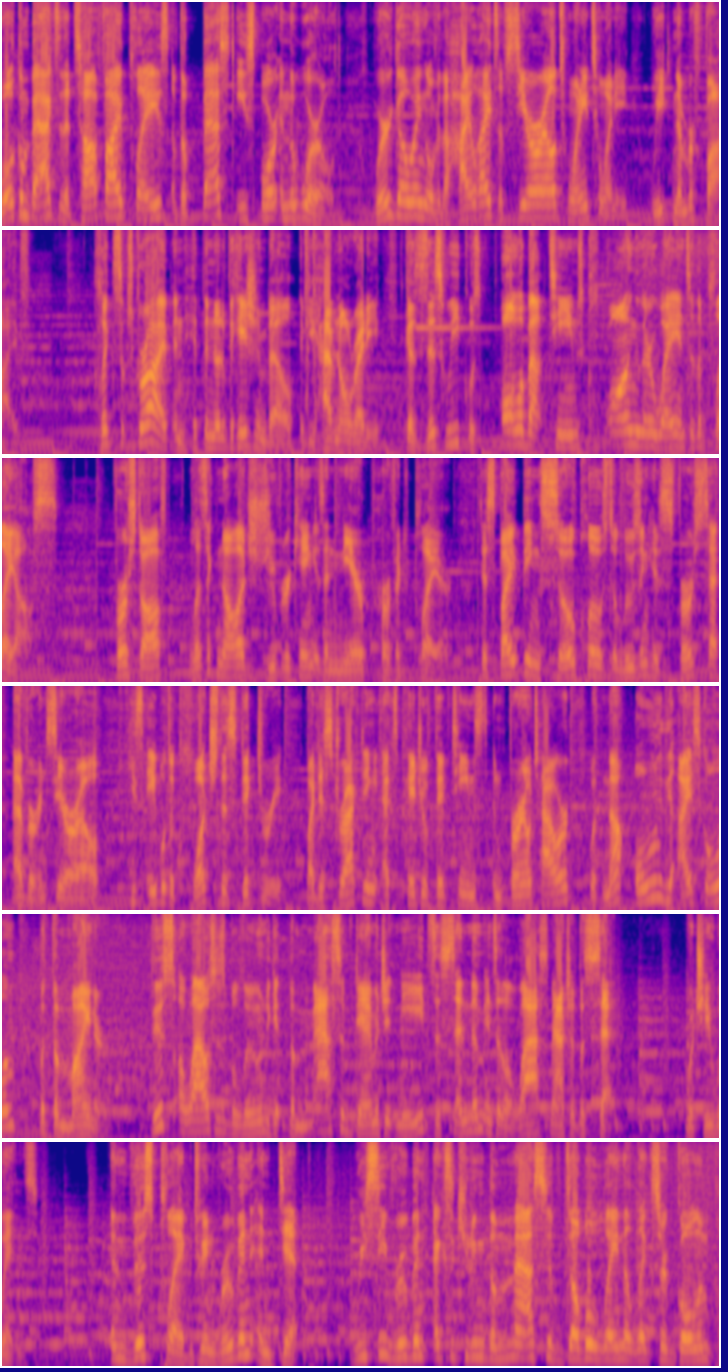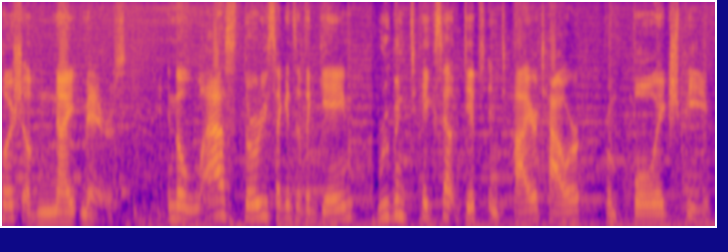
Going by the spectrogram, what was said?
Welcome back to the top 5 plays of the best esport in the world. We're going over the highlights of CRL 2020, week number 5. Click subscribe and hit the notification bell if you haven't already, because this week was all about teams clawing their way into the playoffs. First off, let's acknowledge Jupiter King is a near perfect player. Despite being so close to losing his first set ever in CRL, he's able to clutch this victory by distracting Xpedro 15's Inferno Tower with not only the Ice Golem, but the Miner. This allows his balloon to get the massive damage it needs to send them into the last match of the set, which he wins. In this play between Ruben and Dip, we see Ruben executing the massive double lane elixir golem push of nightmares. In the last 30 seconds of the game, Ruben takes out Dip's entire tower from full HP.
